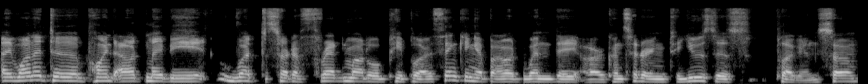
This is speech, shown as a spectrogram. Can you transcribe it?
I wanted to point out maybe what sort of threat model people are thinking about when they are considering to use this plugin. So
